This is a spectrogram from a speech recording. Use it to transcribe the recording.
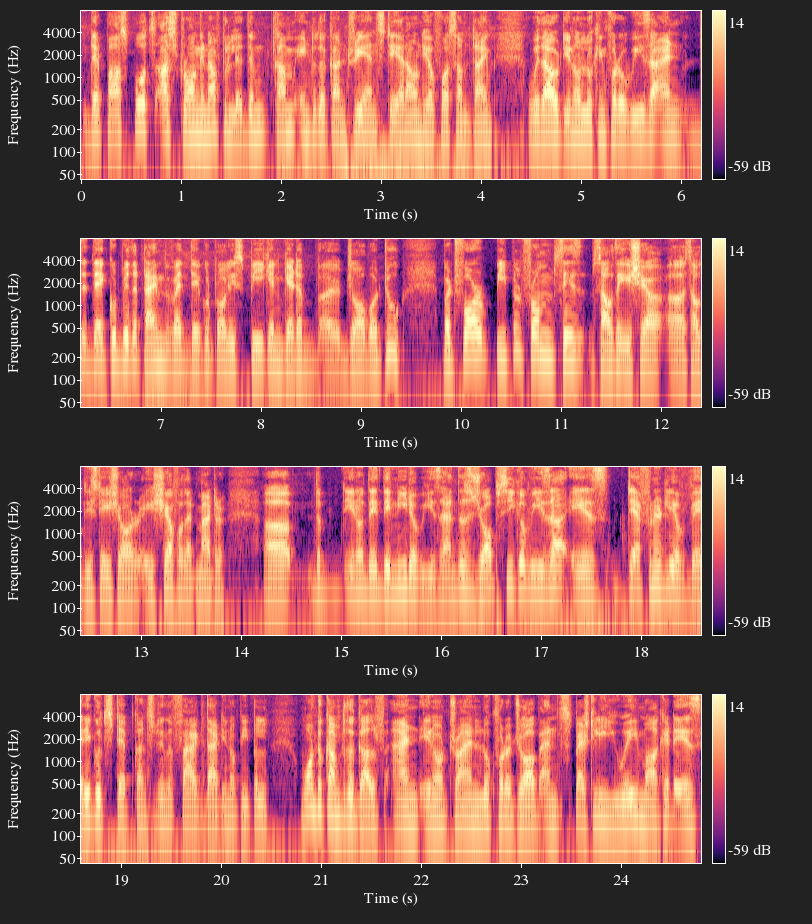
their passports are strong enough to let them come into the country and stay around here for some time without you know looking for a visa. And th- there could be the time where they could probably speak and get a uh, job or two. But for people from say South Asia, uh, Southeast Asia, or Asia for that matter, uh, the you know they, they need a visa, and this job seeker visa is definitely a very good step considering the fact that you know people want to come to the Gulf and you know try and look for a job, and especially UAE market is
